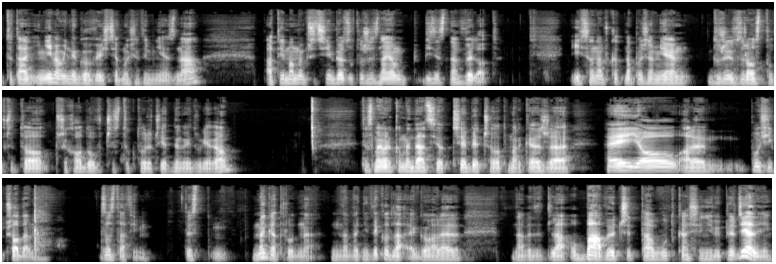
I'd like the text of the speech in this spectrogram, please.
i totalnie nie miał innego wyjścia, bo się tym nie zna. A tutaj mamy przedsiębiorców, którzy znają biznes na wylot i są na przykład na poziomie dużych wzrostów, czy to przychodów, czy struktury, czy jednego i drugiego. To jest moja rekomendacja od Ciebie, czy od markerze, hej, yo, ale ich przodem, zostaw im. To jest mega trudne, nawet nie tylko dla ego, ale nawet dla obawy, czy ta łódka się nie wypierdzieli.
